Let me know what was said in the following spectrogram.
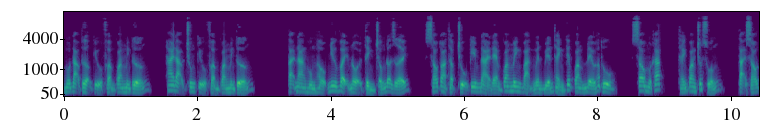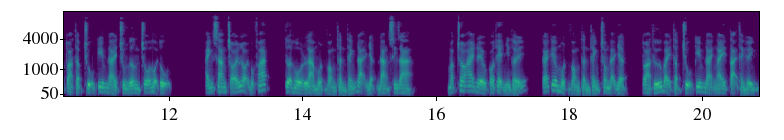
Một đạo thượng cựu phẩm quang minh tướng, hai đạo trung cựu phẩm quang minh tướng. Tại nàng hùng hậu như vậy nội tình chống đỡ dưới, sáu tòa thập trụ kim đài đem quang minh bản nguyên biến thành tiếp quang đều hấp thu. Sau một khắc, thánh quang chút xuống, tại sáu tòa thập trụ kim đài trung ương chỗ hội tụ ánh sáng chói lọi bộc phát, tựa hồ là một vòng thần thánh đại nhật đang sinh ra. Mặc cho ai đều có thể nhìn thấy, cái kia một vòng thần thánh trong đại nhật, tòa thứ bảy thập trụ kim đài ngay tại thành hình,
